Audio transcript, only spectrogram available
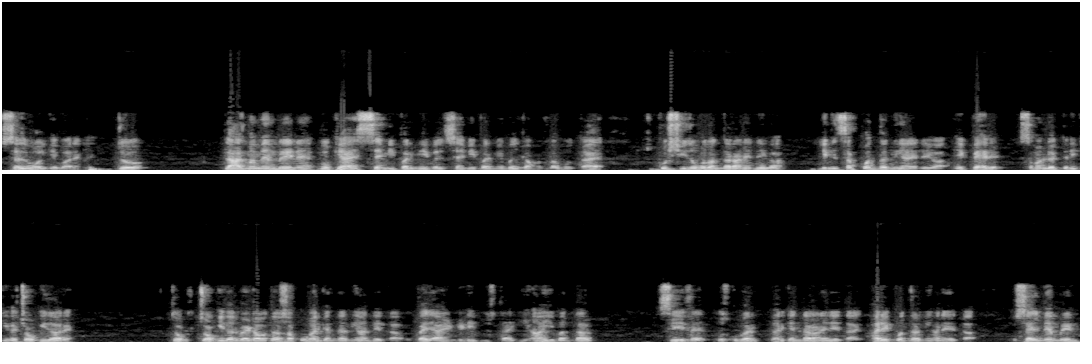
सेल वॉल के बारे में। जो प्लाज्मा मेम्ब्रेन है, वो क्या है? सेमी परमिएबल सेमी परमिएबल का मतलब होता है कि कुछ चीज़ों को तो अंदर आने देगा, लेकिन सबको अंदर नहीं आने देगा। एक पहले समझ लो एक तरीके का चौकीदार है। चौकीदार बैठा होता है, सबको घर के अंदर नहीं आने देता। वो पहले आइडेंटिटी पूछता है कि हाँ ये बंदा सेफ़ है, उसको घर घर के अंदर आने देता है। हर एक को अंदर नहीं आने देता। तो सेल मेम्ब्रेन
